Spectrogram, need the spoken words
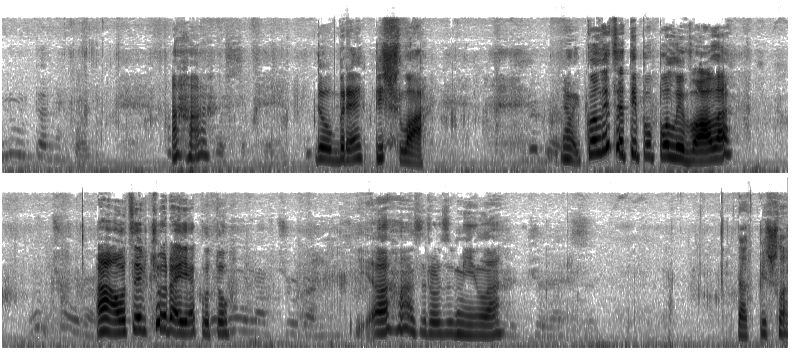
Ну, та нехай. Ага. Добре, пішла. Ой, коли це ти пополивала? А, оце вчора як ото. Ага, зрозуміла. Так, пішла.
